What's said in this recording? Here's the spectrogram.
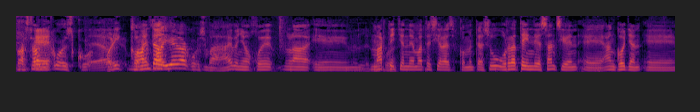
basarriko esko. eh, Hori, ba- komenta... baierako esko. Ba, eh, baina, jo, nola, eh. Marte iten de mateziala komentazu, urratein de zantzien, eh, han goian, eh,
